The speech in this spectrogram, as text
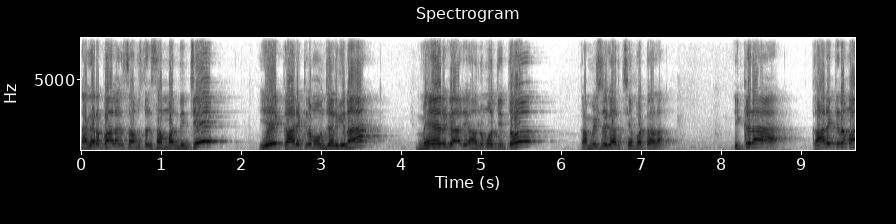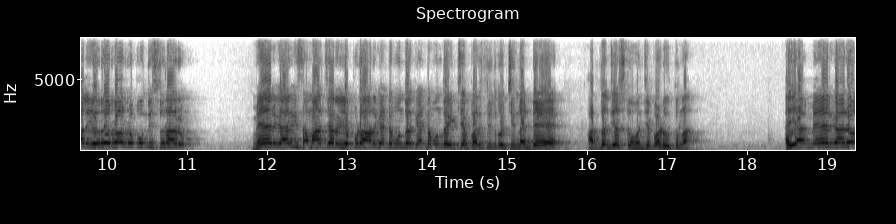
నగరపాలక సంస్థకు సంబంధించి ఏ కార్యక్రమం జరిగినా మేయర్ గారి అనుమతితో కమిషనర్ గారు చేపట్టాల. ఇక్కడ కార్యక్రమాలు ఎవరెవరో రూపొందిస్తున్నారు. మేయర్ గారికి సమాచారం ఎప్పుడో అరగంట ముందో గంట ముందో ఇచ్చే పరిస్థితికి వచ్చిందంటే అర్థం చేసుకోమని చెప్పి అడుగుతున్నా. అయ్యా మేయర్ గారు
